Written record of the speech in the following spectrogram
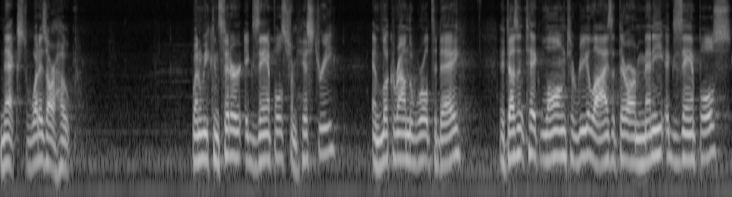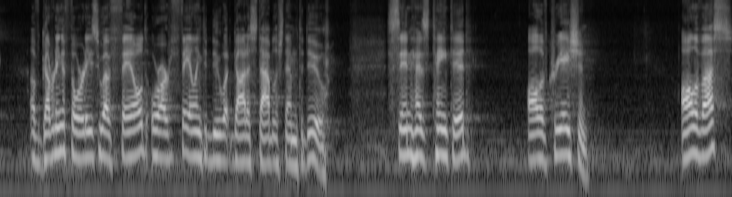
Next, what is our hope? When we consider examples from history and look around the world today, it doesn't take long to realize that there are many examples of governing authorities who have failed or are failing to do what God established them to do. Sin has tainted all of creation. All of us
